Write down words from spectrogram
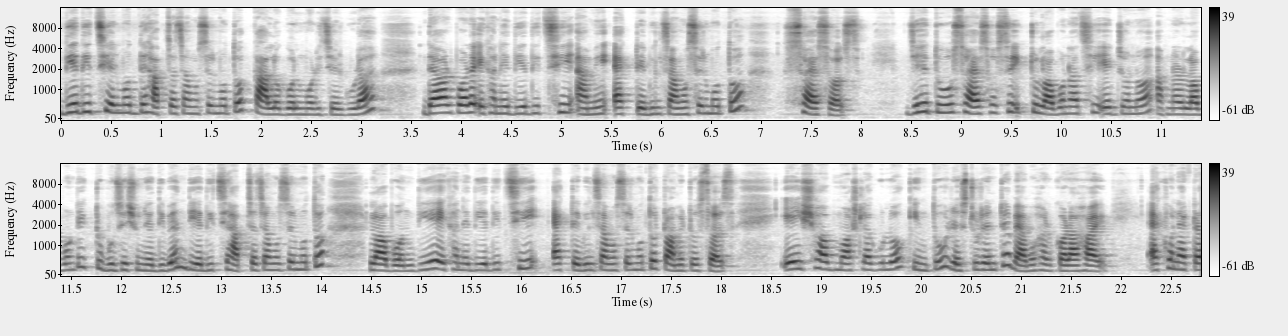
দিয়ে দিচ্ছি এর মধ্যে হাফ চা চামচের মতো কালো গোলমরিচের গুঁড়া। দেওয়ার পরে এখানে দিয়ে দিচ্ছি আমি এক টেবিল চামচের মতো সয়া সস। যেহেতু সয়া সসে একটু লবণ আছে, এর জন্য আপনারা লবণটা একটু বুঝে শুনে দিবেন। দিয়ে দিচ্ছি হাফ চা চামচের মতো লবণ। দিয়ে এখানে দিয়ে দিচ্ছি এক টেবিল চামচের মতো টমেটো সস। এই সব মশলাগুলো কিন্তু রেস্টুরেন্টে ব্যবহার করা হয়। এখন একটা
